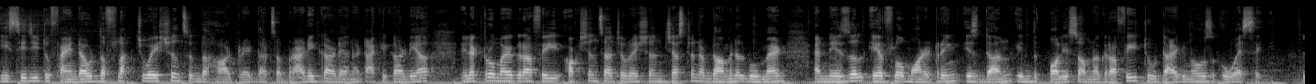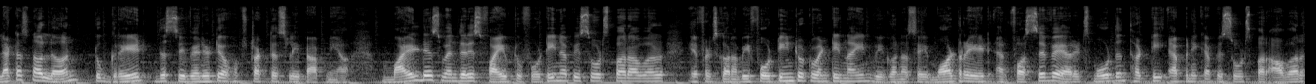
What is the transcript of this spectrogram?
ECG to find out the fluctuations in the heart rate. That's a bradycardia and a tachycardia electromyography, oxygen saturation, chest and abdominal movement, and nasal airflow monitoring is done in the polysomnography to diagnose OSA. Let us now learn to grade the severity of obstructive sleep apnea. Mild is when there is 5 to 14 episodes per hour. If it's gonna be 14 to 29, we're gonna say moderate. And for severe, it's more than 30 apneic episodes per hour.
